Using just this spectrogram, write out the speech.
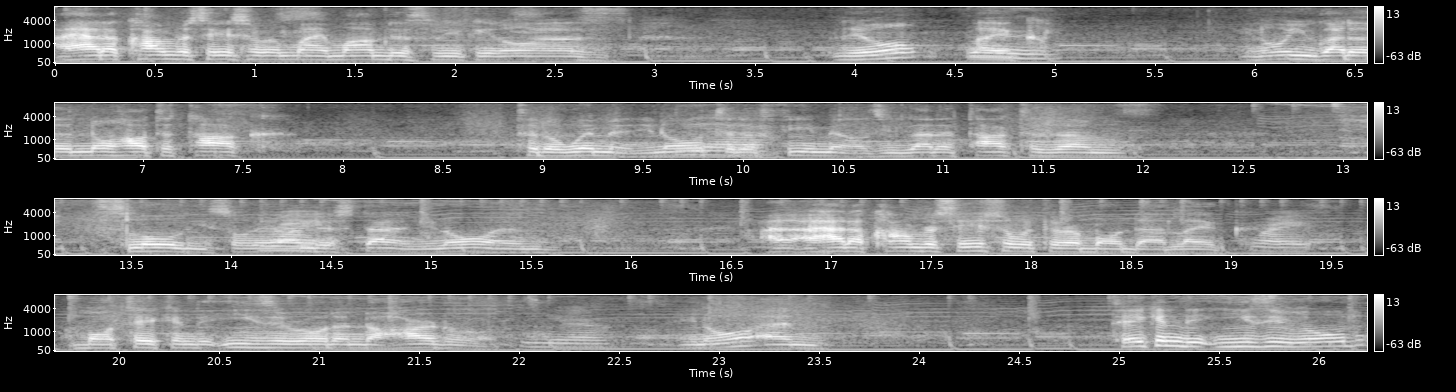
I had a conversation with my mom this week, you know, as you know, like Mm. You know, you gotta know how to talk to the women, you know, to the females. You gotta talk to them slowly so they Right. understand, you know, and I, I had a conversation with her about that, like right, about taking the easy road and the hard road, yeah, you know, and taking the easy road,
